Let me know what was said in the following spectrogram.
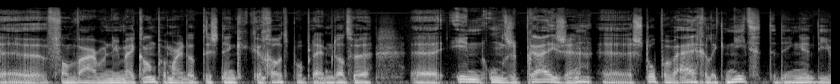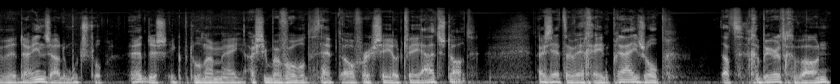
uh, van waar we nu mee kampen. Maar dat is denk ik een groot probleem. Dat we in onze prijzen stoppen we eigenlijk niet de dingen die we daarin zouden moeten stoppen. Dus ik bedoel daarmee, als je bijvoorbeeld het hebt over CO2-uitstoot. Daar zetten we geen prijs op. Dat gebeurt gewoon.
